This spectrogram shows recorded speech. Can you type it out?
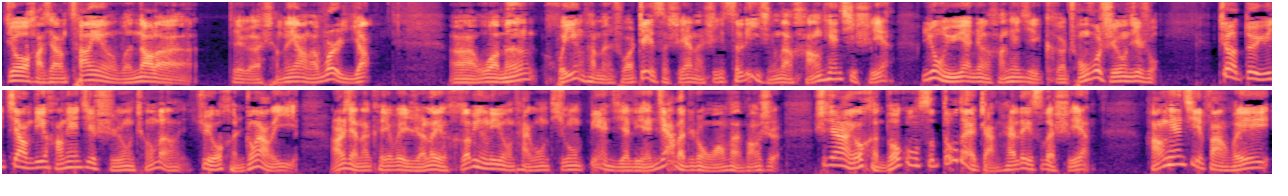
就好像苍蝇闻到了这个什么样的味儿一样。呃，我们回应他们说，这次实验呢是一次例行的航天器实验，用于验证航天器可重复使用技术。这对于降低航天器使用成本具有很重要的意义，而且呢，可以为人类和平利用太空提供便捷廉价的这种往返方式。世界上有很多公司都在展开类似的实验。航天器返回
